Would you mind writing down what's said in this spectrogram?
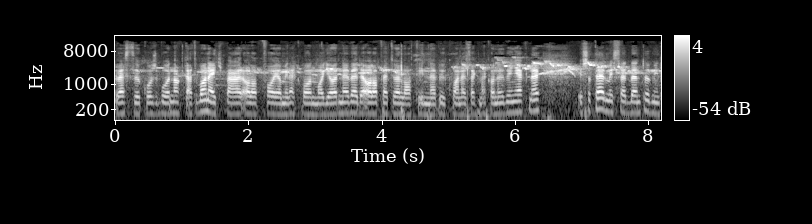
veszőkosbornak, tehát van egy pár alapfaj, aminek van magyar neve, de alapvetően latin nevük van ezeknek a növényeknek, és a természetben több mint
